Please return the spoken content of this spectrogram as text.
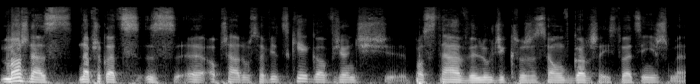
można z, na przykład z, z e, obszaru sowieckiego wziąć postawy ludzi, którzy są w gorszej sytuacji niż my.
